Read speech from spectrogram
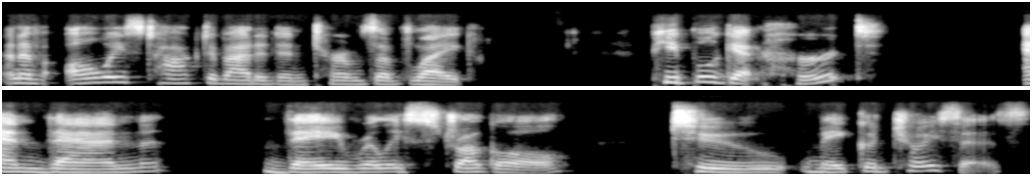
and I've always talked about it in terms of like people get hurt and then they really struggle to make good choices,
